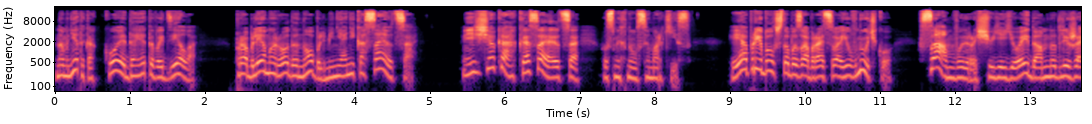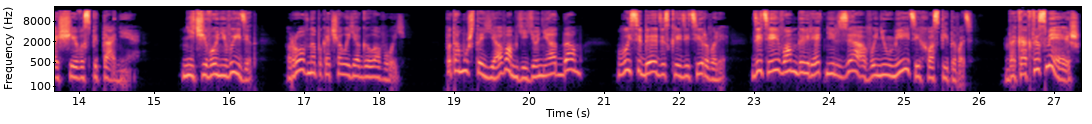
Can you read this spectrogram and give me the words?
но мне-то какое до этого дело? Проблемы рода Нобль меня не касаются». «Еще как касаются», — усмехнулся Маркиз. «Я прибыл, чтобы забрать свою внучку. Сам выращу ее и дам надлежащее воспитание». «Ничего не выйдет», — ровно покачала я головой. «Потому что я вам ее не отдам. Вы себя дискредитировали. Детей вам доверять нельзя, вы не умеете их воспитывать». «Да как ты смеешь?»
